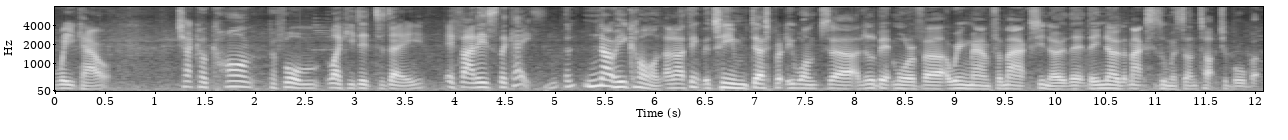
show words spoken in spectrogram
week out. Checo can't perform like he did today if that is the case. No, he can't. And I think the team desperately want uh, a little bit more of a, a wingman for Max. You know, they, they know that Max is almost untouchable. But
